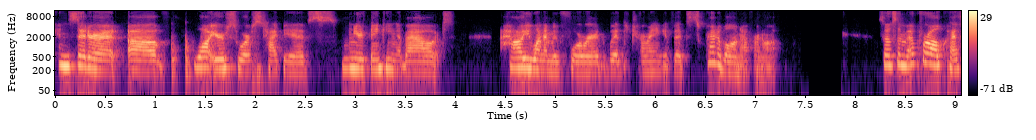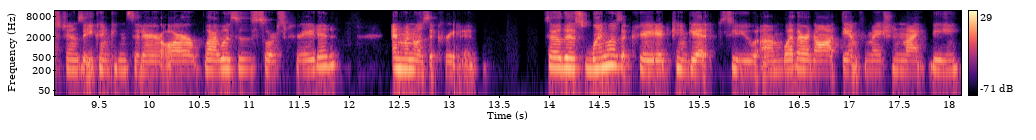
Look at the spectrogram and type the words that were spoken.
considerate of what your source type is when you're thinking about how you want to move forward with determining if it's credible enough or not. So some overall questions that you can consider are why was this source created and when was it created? So this when was it created can get to um, whether or not the information might be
